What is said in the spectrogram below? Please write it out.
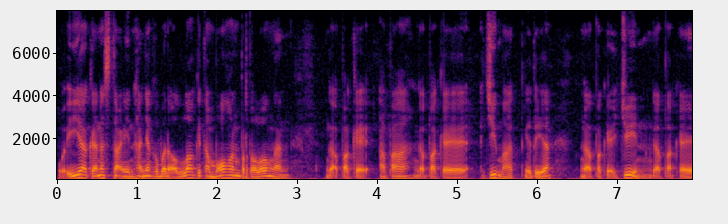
Wa iya karena stain hanya kepada Allah kita mohon pertolongan. Nggak pakai apa? Nggak pakai jimat gitu ya. Nggak pakai jin, nggak pakai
